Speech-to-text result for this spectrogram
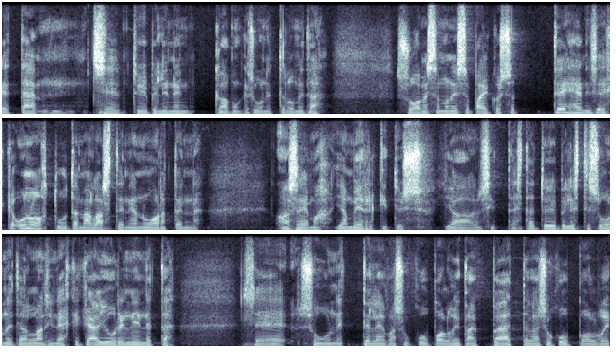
Että se tyypillinen kaupunkisuunnittelu, mitä Suomessa monissa paikoissa tehdään, niin se ehkä unohtuu tämä lasten ja nuorten asema ja merkitys. Ja sitten sitä tyypillisesti suunnitellaan. Siinä ehkä käy juuri niin, että se suunnitteleva sukupolvi tai päättävä sukupolvi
